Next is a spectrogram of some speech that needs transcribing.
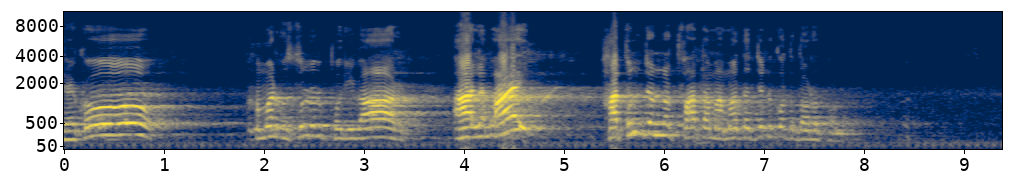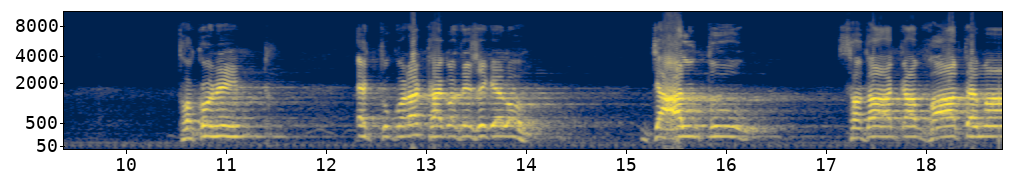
দেখো, আমার রসুলের পরিবার, আহলে ভাই হাতুন জন্য ফাতাম আমাদের জন্য কত দরদপন তখনই একটু করা কাগজ এসে গেল। জালতু সদাকা ফাতেমা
